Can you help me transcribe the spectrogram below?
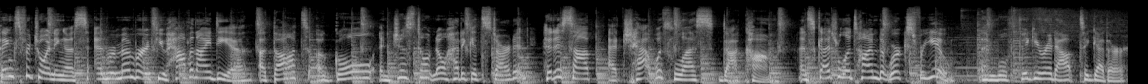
Thanks for joining us. And remember, if you have an idea, a thought, a goal, and just don't know how to get started, hit us up at chatwithless.com and schedule a time that works for you, and we'll figure it out together.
